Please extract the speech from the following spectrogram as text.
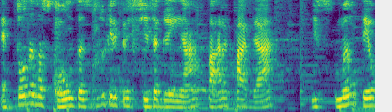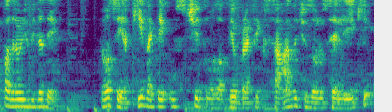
é todas as contas, tudo que ele precisa ganhar para pagar e manter o padrão de vida dele. Então, assim, aqui vai ter os títulos, ó, tem o prefixado, Tesouro Selic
